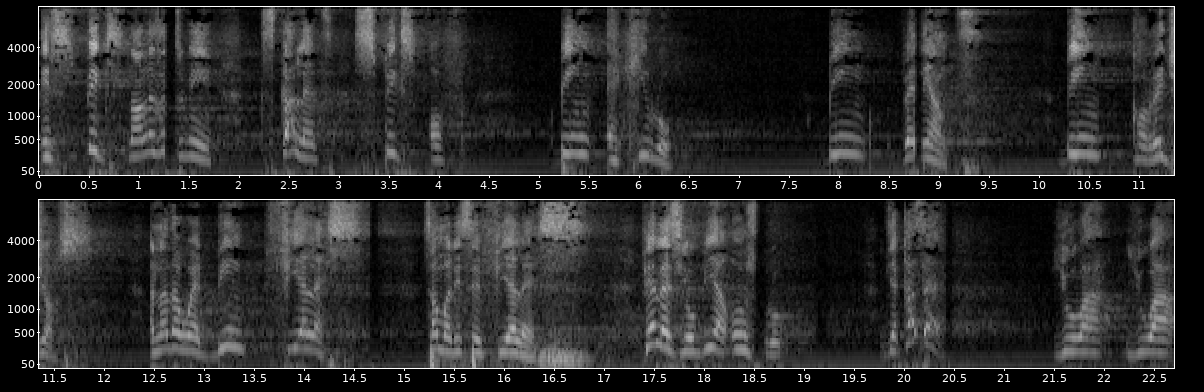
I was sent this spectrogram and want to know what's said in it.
It speaks, now listen to me, scarlet speaks of being a hero, being valiant, being courageous. Another word, being fearless. Somebody say fearless. Fearless, you'll be a unsuru. You are, you are,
